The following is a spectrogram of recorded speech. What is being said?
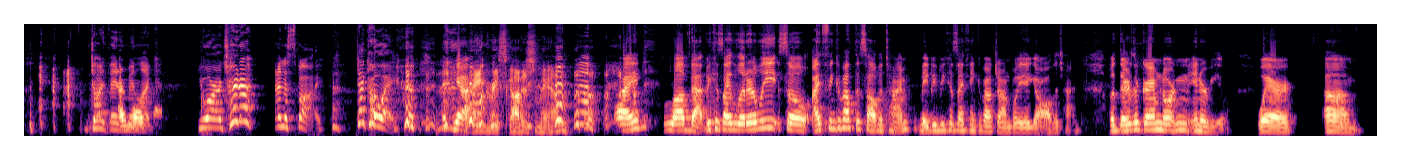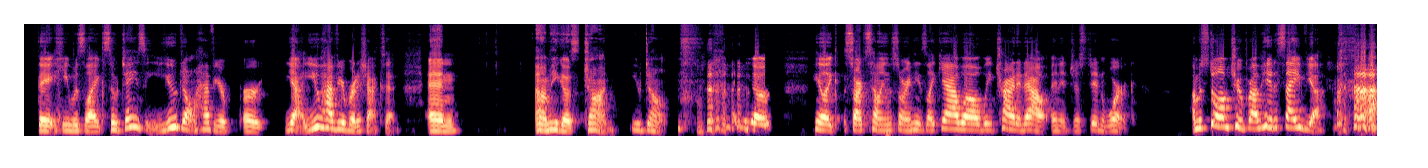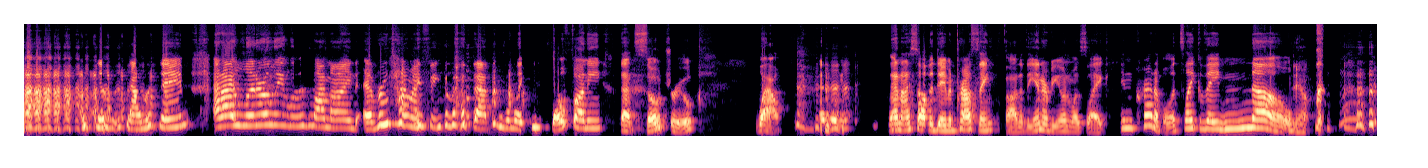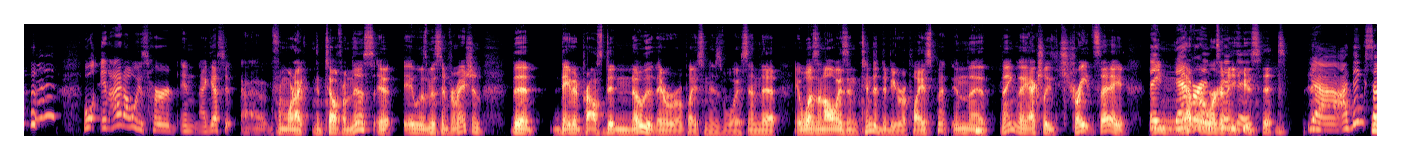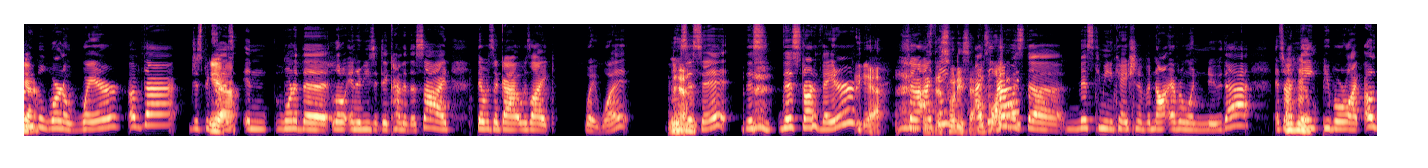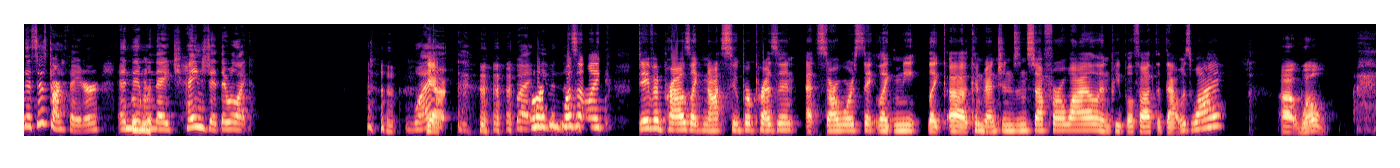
Darth Vader being like, "You are a traitor and a spy. Take her away." Yeah. angry Scottish man. I love that because I literally so I think about this all the time. Maybe because I think about John Boyega all the time. But there's a Graham Norton interview where um they he was like, "So Daisy, you don't have your or yeah, you have your British accent." And um he goes, "John, you don't." and he goes he like starts telling the story and he's like, "Yeah, well, we tried it out and it just didn't work." I'm a stormtrooper. I'm here to save you. doesn't sound the same. And I literally lose my mind every time I think about that because I'm like, he's so funny. That's so true. Wow. And then, then I saw the David Prowse thing, thought of the interview, and was like, incredible. It's like they know. Yeah. well, and I'd always heard, and I guess it, uh, from what I can tell from this, it, it was misinformation that David Prowse didn't know that they were replacing his voice and that it wasn't always intended to be replaced. But in the thing, they actually straight say They we never were going to use it. Yeah, I think some Yeah. people weren't aware of that just because Yeah. in one of the little interviews it did kind of the side, there was a guy who was like, Wait, what? Is Yeah. this it? This this Darth Vader? Yeah. So Is I this think what he I think like? that was the miscommunication of it. Not everyone knew that, and so Mhm. I think people were like, "Oh, this is Darth Vader," and then Mhm. when they changed it, they were like, "What?" Yeah. But Well, I even think wasn't like David Prowse like not super present at Star Wars thing, like meet like uh conventions and stuff for a while, and people thought that that was why. Uh, well,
